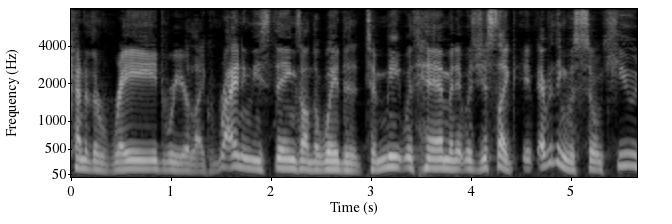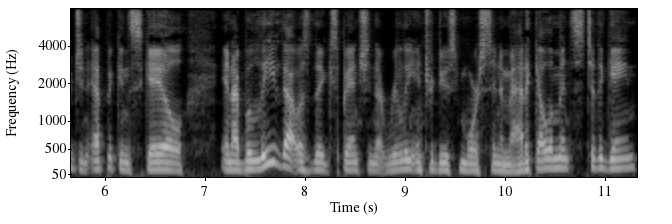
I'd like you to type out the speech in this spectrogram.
kind of the raid where you're like riding these things on the way to, to meet with him. And it was just like, it, everything was so huge and epic in scale. And I believe that was the expansion that really introduced more cinematic elements to the game.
